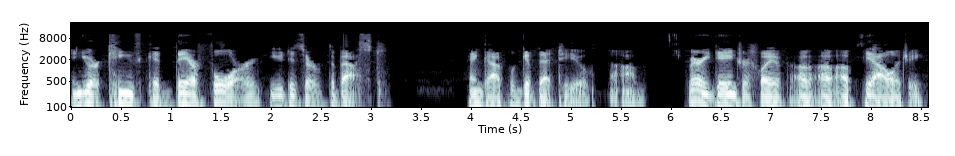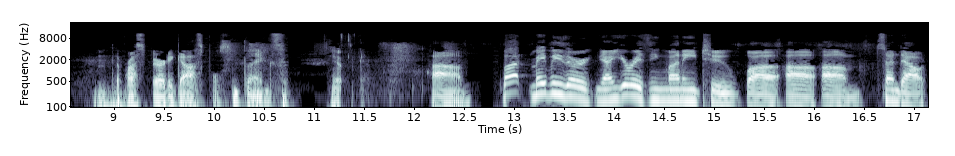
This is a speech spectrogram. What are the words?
and you're a king's kid. Therefore, you deserve the best. And God will give that to you. Um, very dangerous way of, of, of theology, mm-hmm. the prosperity gospels and things. Yep. Um, but maybe they're, you know, you're raising money to, uh, uh, um, send out,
